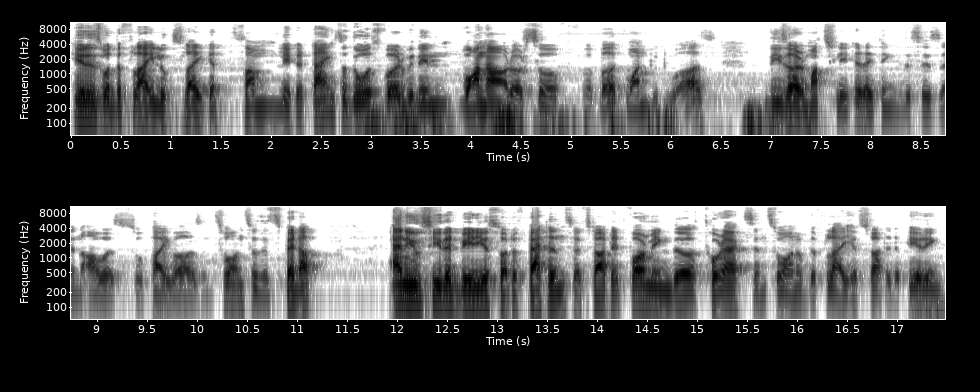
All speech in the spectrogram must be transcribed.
here is what the fly looks like at some later time. So, those were within 1 hour or so birth 1 to 2 hours. These are much later I think this is an hour so 5 hours and so on. So, this sped up and you will see that various sort of patterns have started forming the thorax and so on of the fly have started appearing.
